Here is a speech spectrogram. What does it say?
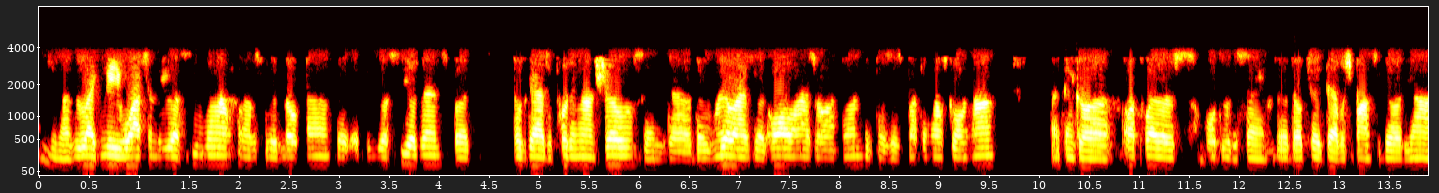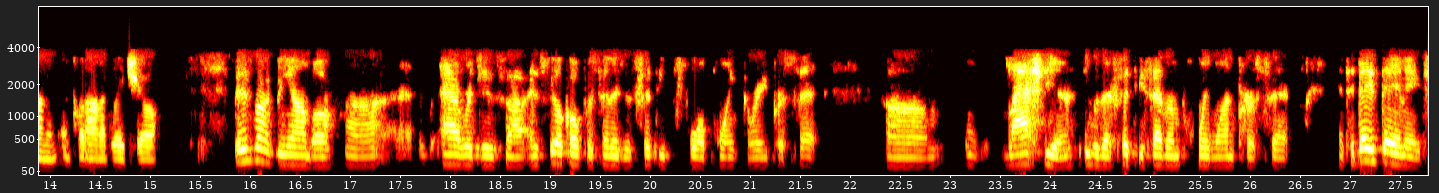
you know, like me watching the UFC now, obviously there's no fans at the UFC events, but those guys are putting on shows and uh, they realize that all eyes are on them because there's nothing else going on. I think our our players will do the same. They'll, they'll take that responsibility on and, and put on a great show. Bismack Biyombo uh, averages uh, his field goal percentage is fifty four point three percent. Um, last year he was at fifty seven point one percent. In today's day and age,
